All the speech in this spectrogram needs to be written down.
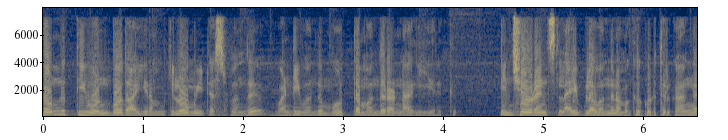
தொண்ணூற்றி ஒன்பதாயிரம் கிலோமீட்டர்ஸ் வந்து வண்டி வந்து மொத்தம் வந்து ரன் ஆகி இருக்குது இன்சூரன்ஸ் லைவில் வந்து நமக்கு கொடுத்துருக்காங்க.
